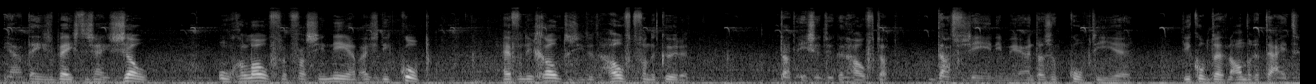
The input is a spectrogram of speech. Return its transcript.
ja, deze beesten zijn zo ongelooflijk fascinerend. Als je die kop hè, van die grote ziet, het hoofd van de kudde. Dat is natuurlijk een hoofd, dat, dat verzin je niet meer. En dat is een kop die, eh, die komt uit een andere tijd.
